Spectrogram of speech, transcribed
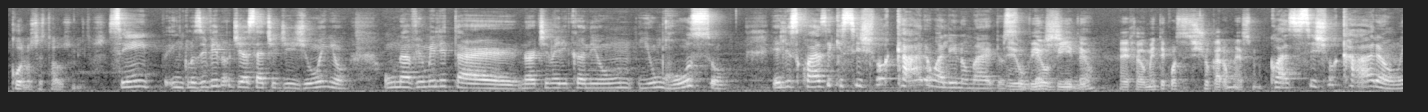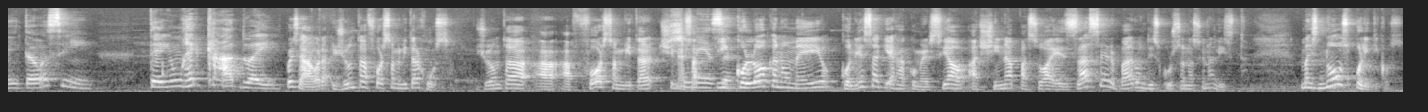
com os Estados Unidos. Sim, inclusive no dia 7 de junho, um navio militar norte-americano e um, e um russo, eles quase que se chocaram ali no Mar do Sul Eu vi o vídeo, é, realmente quase se chocaram mesmo. Quase se chocaram. Então, assim, tem um recado aí. Pois é, agora junta a força militar russa, junta a, a força militar chinesa, Chinesa. e coloca no meio, com essa guerra comercial, a China passou a exacerbar um discurso nacionalista. Mas não os políticos.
